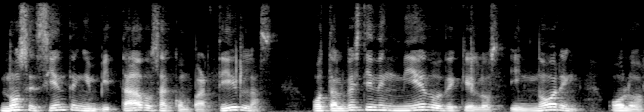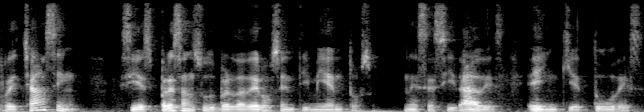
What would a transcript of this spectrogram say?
No se sienten invitados a compartirlas o tal vez tienen miedo de que los ignoren o los rechacen si expresan sus verdaderos sentimientos, necesidades e inquietudes.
